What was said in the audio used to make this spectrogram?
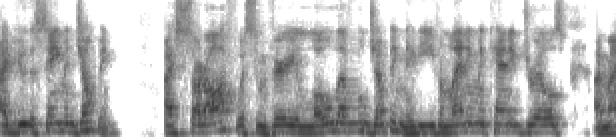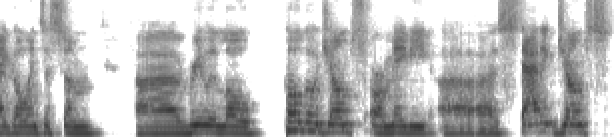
I do the same in jumping. I start off with some very low level jumping, maybe even landing mechanic drills. I might go into some uh, really low pogo jumps or maybe uh, static jumps.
